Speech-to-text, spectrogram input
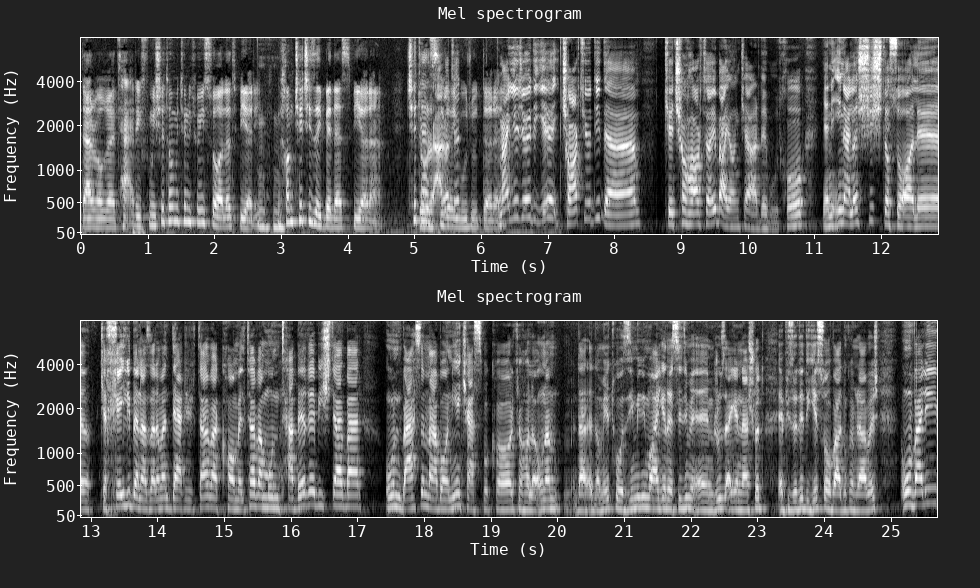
در واقع تعریف میشه تو می‌تونی تو این سوالات بیاری. می‌خوام چه چیزی به دست بیارم؟ چه تاثیری وجود داره؟ من یه جای دیگه چارتی رو دیدم که چهار تایی بیان کرده بود. خب یعنی این الان 6 تا سواله که خیلی به نظر من دقیقتر و کاملتر و منطبق بیشتر بر اون بحث مبانی کسب و کار که حالا اونم در ادامه توضیح میدیم و اگه رسیدیم امروز اگه نشد اپیزود دیگه صحبت می‌کنیم دربارش. اون ولی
